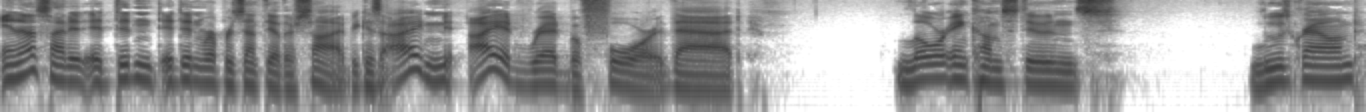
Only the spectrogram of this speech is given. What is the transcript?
and outside it, it didn't it didn't represent the other side because I I had read before that lower income students lose ground,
